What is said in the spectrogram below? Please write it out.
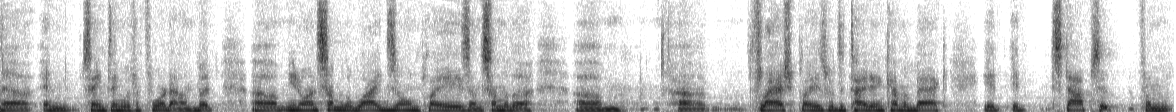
uh, and same thing with the four down. But um, you know, on some of the wide zone plays, on some of the um, uh, flash plays with the tight end coming back, it, it stops it from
